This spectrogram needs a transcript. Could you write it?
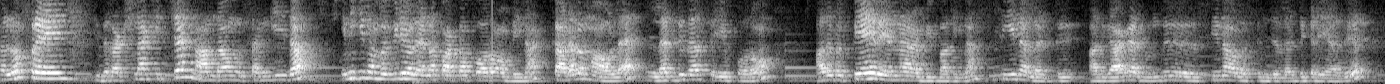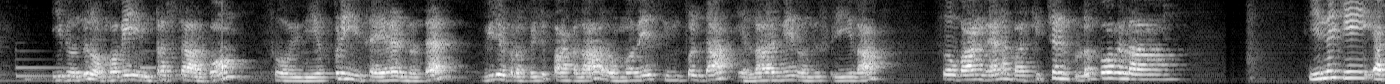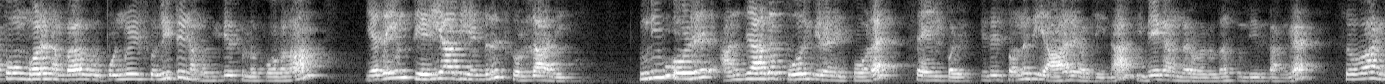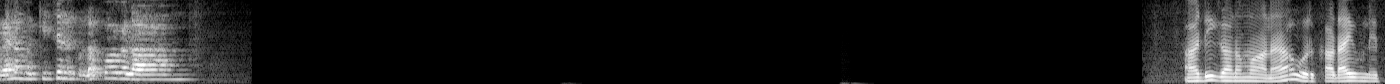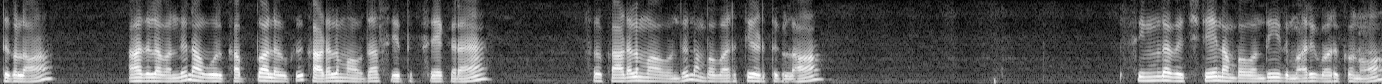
Hello friends இது Rakshana kitchen. நான் தான் உங்கள் சங்கீதா. இன்றைக்கி நம்ம வீடியோவில் என்ன பார்க்க போகிறோம் அப்படின்னா கடலை மாவில் லட்டு தான் செய்ய போகிறோம் அதோட பேர் என்ன அப்படின்னு பார்த்தீங்கன்னா சீன லட்டு. அதுக்காக அது வந்து சீனாவில் செஞ்ச லட்டு கிடையாது. இது வந்து ரொம்பவே இன்ட்ரெஸ்டாக இருக்கும். ஸோ இது எப்படி செய்கிறன்றத வீடியோக்குள்ளே போயிட்டு பார்க்கலாம். ரொம்பவே சிம்பிள் தான். எல்லாருமே இது வந்து செய்யலாம். ஸோ வாங்க நம்ம கிச்சனுக்குள்ளே போகலாம். இன்னைக்கு எப்பவும் போல நம்ம ஒரு பொன்மொழி சொல்லிட்டு நம்ம வீடியோக்குள்ள போகலாம். எதையும் தெரியாது என்று சொல்லாதே. துணிவோடு அஞ்சாத போர் வீரனை போல செயல்படு. இதை சொன்னது யாரு அப்படின்னா விவேகானந்தர் அவர்கள் தான் சொல்லியிருக்காங்க. ஸோ வாங்க நம்ம கிச்சனுக்குள்ள போகலாம். அடிகனமான ஒரு கடாய் ஒன்று எடுத்துக்கலாம் அதில் வந்து நான் ஒரு கப் அளவுக்கு கடலை மாவு தான் சேர்த்து சேர்க்குறேன். ஸோ கடலை மாவு வந்து நம்ம வறுத்து எடுத்துக்கலாம். சிம்மில் வச்சுட்டே நம்ம வந்து இது மாதிரி வறுக்கணும்.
